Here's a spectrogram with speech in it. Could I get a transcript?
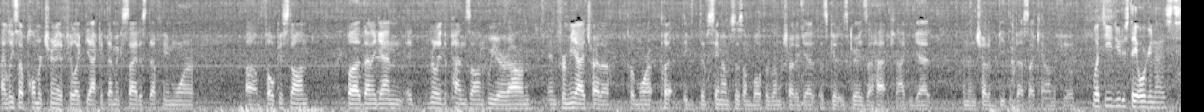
at least at Palmer Trinity, I feel like the academic side is definitely more um, focused on. But then again, it really depends on who you're around. And for me, I try to put more, put the same emphasis on both of them. Try to get as good as grades I, can I can get, and then try to be the best I can on the field. What do you do to stay organized?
